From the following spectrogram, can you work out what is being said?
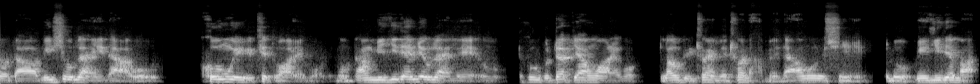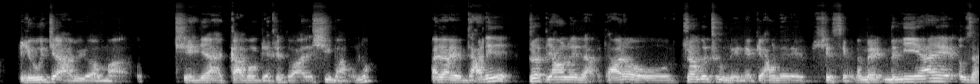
တော့ဒါမီးရှို့လိုက်ရင်ဒါဟို ခိုးငွေဖြစ်သွားတယ်ပေါ့နော်ဒါမြေကြီးတဲ့မြုပ်လိုက်လေဟိုတခုကတက်ပြောင်းသွားတယ်ပေါ့လောက်တွေထွက်ရင်ထွက်လာမယ်ဒါမှမဟုတ်ရှင်ဘလို့မြေကြီးထဲမှာအယိုးကျပြီးတော့မှရှင်ကြကာဗွန်ပြန်ဖြစ်သွားတယ်ရှိပါဘူးနော်အဲ့ဒါဒါလေး drop ပြောင်းလဲတာဒါတော့ဟို drug ထုအနေနဲ့ပြောင်းလဲဖြစ်စေဒါပေမဲ့မမြင်ရတဲ့ဥစ္စာ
